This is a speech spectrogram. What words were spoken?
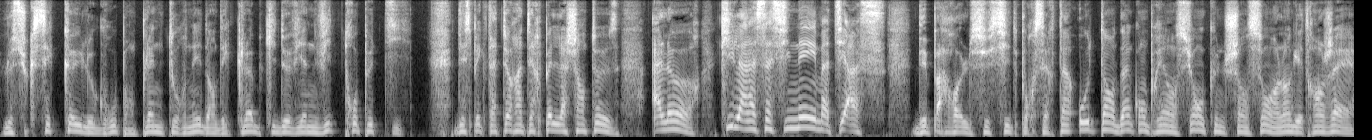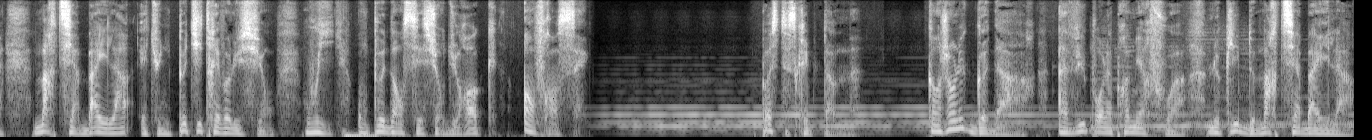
Le succès cueille le groupe en pleine tournée dans des clubs qui deviennent vite trop petits. Des spectateurs interpellent la chanteuse. Alors, qui l'a assassiné, Mathias? Des paroles suscitent pour certains autant d'incompréhension qu'une chanson en langue étrangère. Martia Baila est une petite révolution. Oui, on peut danser sur du rock en français. Post-scriptum. Quand Jean-Luc Godard a vu pour la première fois le clip de Martia Baila,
